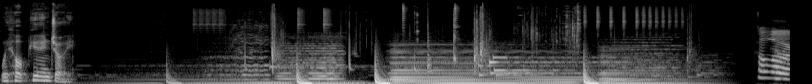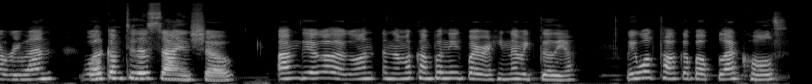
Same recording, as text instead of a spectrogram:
We hope you enjoy. Everyone. Welcome to the Science Show. I'm Diego Aragon, and I'm accompanied by Regina Victoria. We will talk about black holes,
